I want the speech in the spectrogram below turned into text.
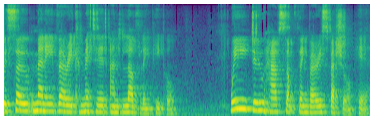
with so many very committed and lovely people. We do have something very special here.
